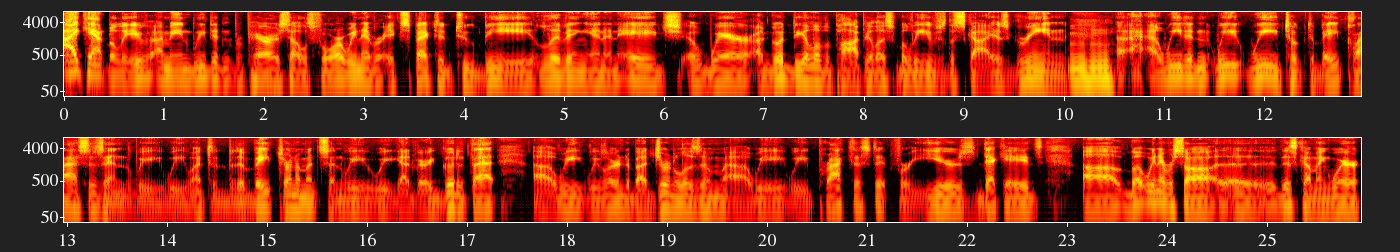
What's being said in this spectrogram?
I can't believe. I mean, we didn't prepare ourselves for. We never expected to be living in an age uh, where a good deal of the populace believes the sky is green. Mm-hmm. Uh, we didn't. We we took debate classes and we we went to debate tournaments and we we got very good at that. Uh, we we learned about journalism. Uh, we we practiced it for years, decades, uh, but we never saw uh, this coming, where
